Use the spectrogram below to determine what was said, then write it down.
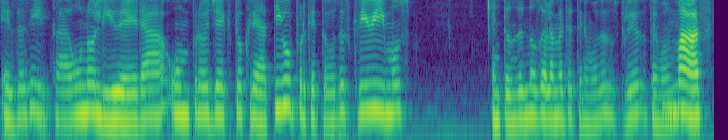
Es decir, cada uno lidera un proyecto creativo porque todos escribimos. Entonces, no solamente tenemos esos proyectos, tenemos más.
